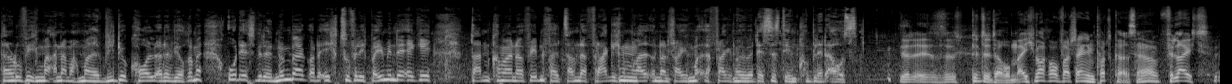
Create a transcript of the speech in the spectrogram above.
dann rufe ich ihn mal an, dann machen wir einen Videocall oder wie auch immer. Oder er ist wieder in Nürnberg oder ich zufällig bei ihm in der Ecke. Dann kommen wir auf jeden Fall zusammen. Da frage ich ihn mal und dann frage ich mal, frage ich mal über das System komplett aus. Ja, bitte darum. Ich mache auch wahrscheinlich einen Podcast, ja. Vielleicht.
